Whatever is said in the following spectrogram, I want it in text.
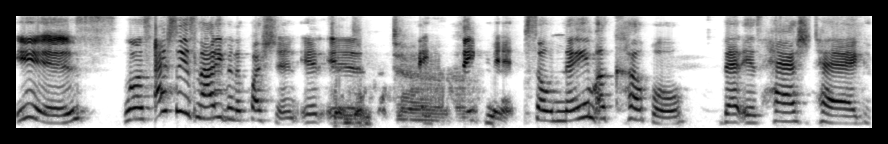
is well, it's actually it's not even a question. It is a statement. So name a couple that is hashtag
